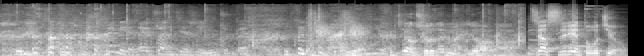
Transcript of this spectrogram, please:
所以你的那个钻戒是已经准备好了？没有，要求再买就好了啊。你知道失恋多久？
